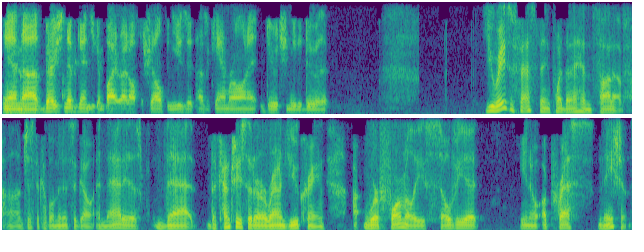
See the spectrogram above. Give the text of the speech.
and uh, very significant. You can buy it right off the shelf and use it. Has a camera on it. Do what you need to do with it. You raise a fascinating point that I hadn't thought of uh, just a couple of minutes ago, and that is that the countries that are around Ukraine uh, were formerly Soviet, you know, oppressed nations.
